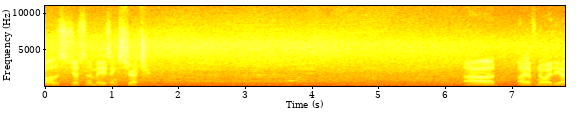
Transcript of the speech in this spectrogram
Oh, this is just an amazing stretch. Uh, I have no idea.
